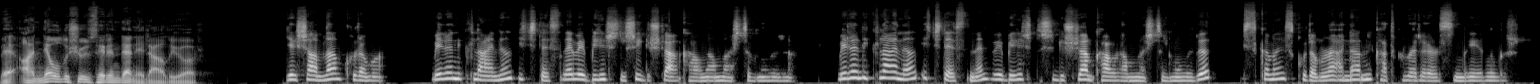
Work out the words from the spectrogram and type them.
ve anne oluşu üzerinden ele alıyor. Yaşamdan kurama. Melanie Klein'in iç nesne ve bilinç dışı düşlem kavramlaştırmaları. Melanie Klein'in iç nesne ve bilinç dışı düşlem kavramlaştırmaları, psikanaliz kuramına önemli katkıları arasında yer alır.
